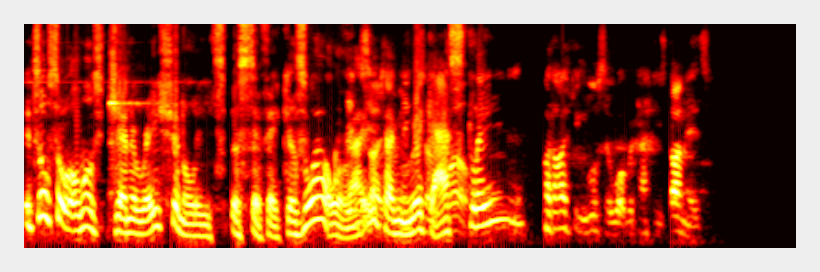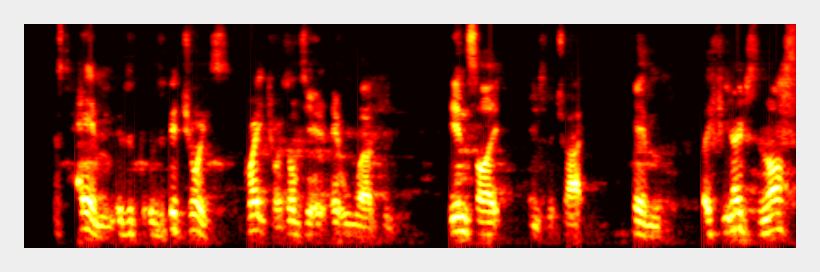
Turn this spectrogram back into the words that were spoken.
it's also almost generationally specific as well, I right? so. I I mean, Rick so as well. Astley. But I think also what Riccati's done is just him. It was, a, it was a good choice, great choice. Obviously, it, it will work. The insight into the track, him. But if you notice, the last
